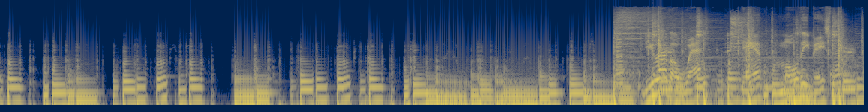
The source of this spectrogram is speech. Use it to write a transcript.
Do you have a wet, damp, moldy basement,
